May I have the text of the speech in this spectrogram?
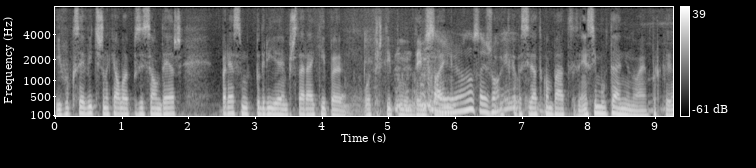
e Vukcevic naquela posição 10 parece-me que poderia emprestar à equipa outro tipo de Não sei, empenho não sei, João. e de capacidade de combate em simultâneo, não é? Porque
